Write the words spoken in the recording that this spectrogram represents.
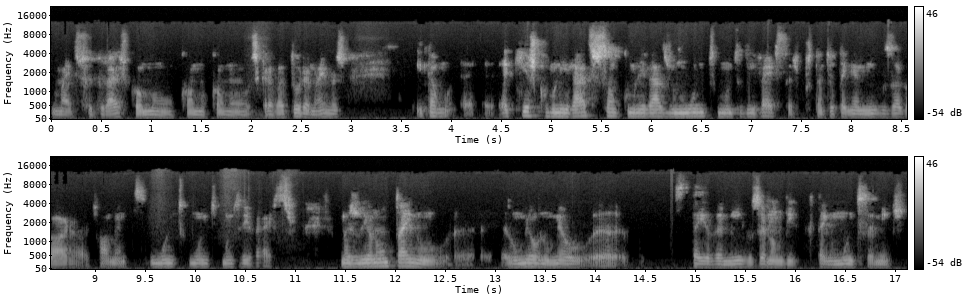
mais estruturais como como como escravatura, não é? Mas então aqui as comunidades são comunidades muito muito diversas. Portanto, eu tenho amigos agora atualmente muito muito muito diversos mas eu não tenho uh, o meu no meu uh, seio de amigos, eu não digo que tenho muitos amigos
